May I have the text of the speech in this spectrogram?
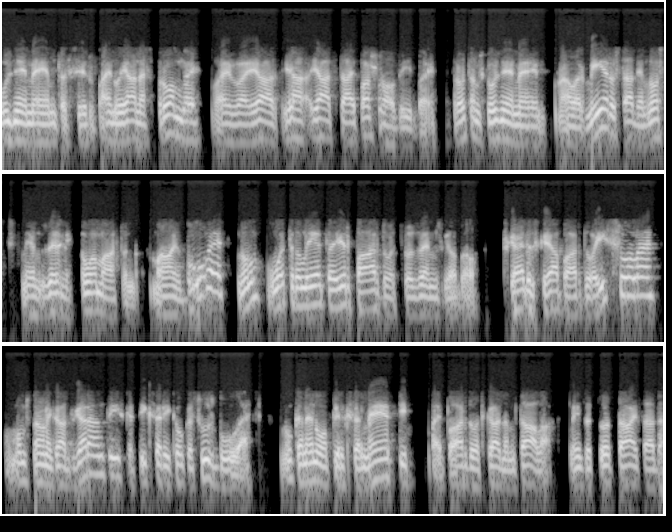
uzņēmējiem tas ir vai nu jānes prom, vai, vai jā, jā, jāatstāja pašvaldībai. protams, ka uzņēmēji nav ar mieru uz tādiem nosacījumiem zemi nomāt un māju būvēt. Nu, otra lieta ir pārdot to zemes gabalu. Skaidrs, ka jāpārdod izsolē, un mums nav nekādas garantijas, ka tiks arī kaut kas uzbūvēts. Nu, ka nenopirks ar mērķi vai pārdot kādam tālāk. Līdz ar to tā ir tāda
